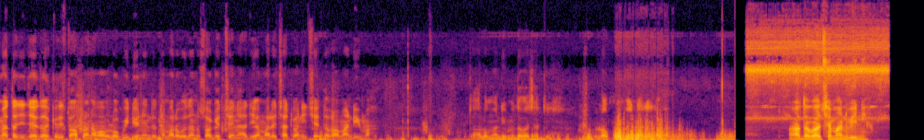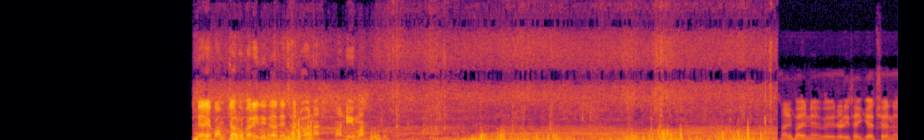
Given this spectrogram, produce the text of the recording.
માતાજી, જય દ્વારકાધીશ. તો આપણા નવા વ્લોગ વિડીયોની અંદર તમારા બધાનું સ્વાગત છે અને આજે અમારે છાંટવાની છે દવા માંડવીમાં તો હાલો માંડીમાં દવા છાંટી. બહીને આ દવા છે માંડવીની. અત્યારે પંપ ચાલુ કરી દીધા છે છાંટવાના માંડવીમાં. મારી બાઈને હવે રેડી થઈ ગયા છે ને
